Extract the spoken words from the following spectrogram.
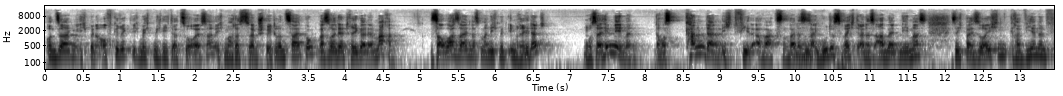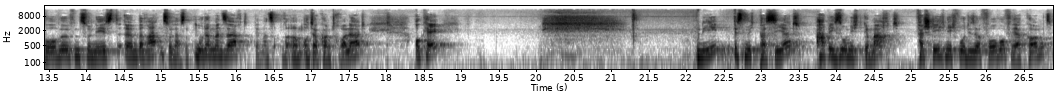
und sagen, ich bin aufgeregt, ich möchte mich nicht dazu äußern, ich mache das zu einem späteren Zeitpunkt. Was soll der Träger denn machen? Sauer sein, dass man nicht mit ihm redet? Muss er hinnehmen. Daraus kann dann nicht viel erwachsen, weil das ist ein gutes Recht eines Arbeitnehmers, sich bei solchen gravierenden Vorwürfen zunächst äh, beraten zu lassen. Oder man sagt, wenn man es ähm, unter Kontrolle hat, okay, nee, ist nicht passiert, habe ich so nicht gemacht, verstehe ich nicht, wo dieser Vorwurf herkommt.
